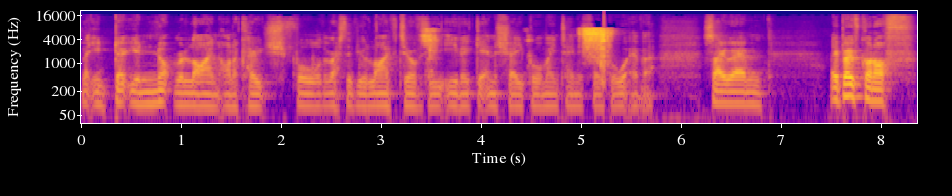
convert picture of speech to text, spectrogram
Like you don't, you're not reliant on a coach for the rest of your life to obviously either get in shape or maintain a shape or whatever. So um, they've both gone off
